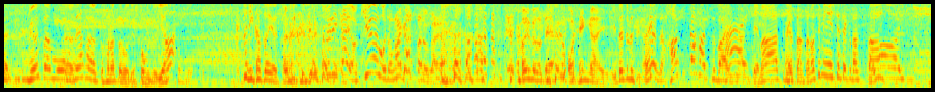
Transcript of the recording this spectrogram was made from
皆さんもね早く花太郎でソング癒しソング。薬数え歌薬かよ。9号じゃなかったのかよ。ということでお願いいたします。4月20日発売になってます。皆さん楽しみにしててください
